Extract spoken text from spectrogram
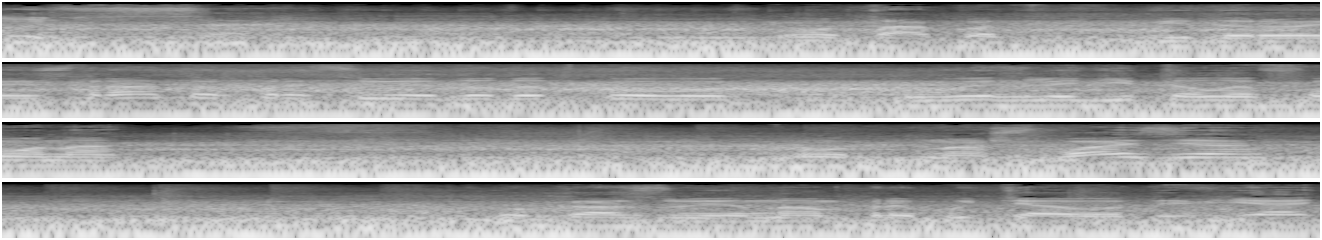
І все. Отак от відеореєстратор працює додатково у вигляді телефона. От наш Вазя показує нам прибуття о 9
